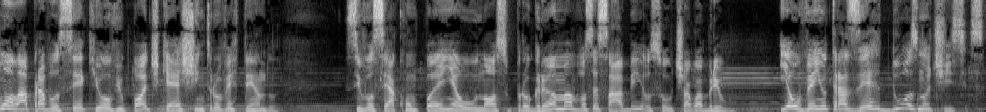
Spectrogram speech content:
Um olá para você que ouve o podcast Introvertendo. Se você acompanha o nosso programa, você sabe, eu sou o Thiago Abreu. E eu venho trazer duas notícias.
